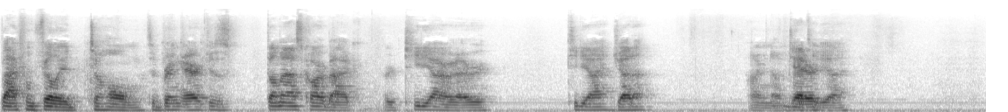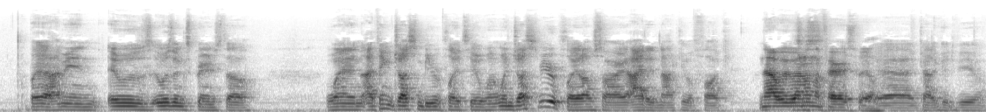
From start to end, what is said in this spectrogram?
back from Philly to home to bring Erica's dumbass car back or TDI or whatever, TDI Jetta. I don't even know. Jetta. TDI. But yeah, I mean, it was it was an experience though. When I think Justin Bieber played too. When when Justin Bieber played, I'm sorry, I did not give a fuck. No, we went on the Ferris wheel. Yeah, got a good view.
